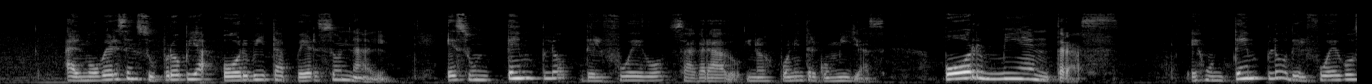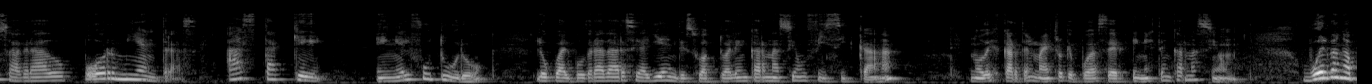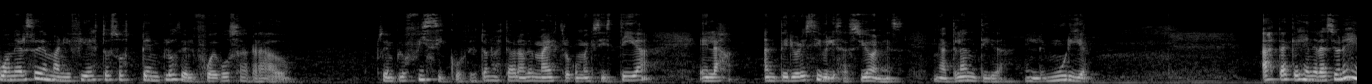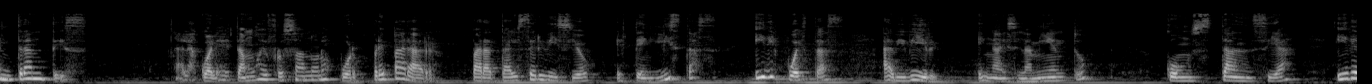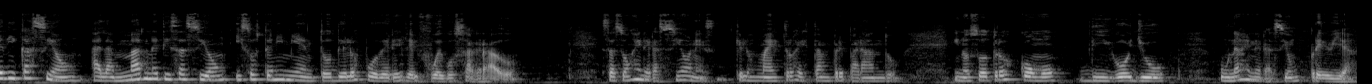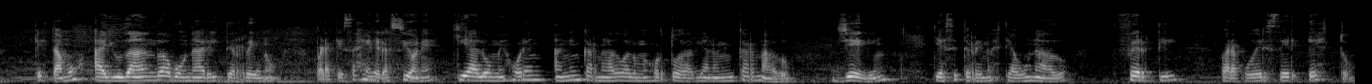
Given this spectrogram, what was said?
al moverse en su propia órbita personal, es un templo del fuego sagrado, y nos pone entre comillas, por mientras. Es un templo del fuego sagrado por mientras, hasta que en el futuro, lo cual podrá darse allende su actual encarnación física, no descarta el maestro que pueda ser en esta encarnación, vuelvan a ponerse de manifiesto esos templos del fuego sagrado, templos físicos, de esto no está hablando el maestro, como existía en las anteriores civilizaciones, en Atlántida, en Lemuria, hasta que generaciones entrantes, a las cuales estamos esforzándonos por preparar para tal servicio, estén listas y dispuestas a vivir en aislamiento, constancia y dedicación a la magnetización y sostenimiento de los poderes del fuego sagrado. Esas son generaciones que los maestros están preparando y nosotros como digo yo, una generación previa que estamos ayudando a abonar el terreno para que esas generaciones que a lo mejor han encarnado, a lo mejor todavía no han encarnado, lleguen y ese terreno esté abonado, fértil, para poder ser esto,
